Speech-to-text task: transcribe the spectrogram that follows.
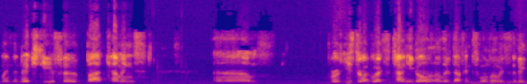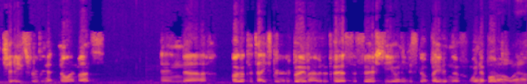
went the next year for Bart Cummings. Um, I used to ride work for Tony Gollan. I lived up in Toowoomba with the big cheese for about nine months. And uh, I got to take Spirit of Boom over to Perth the first year when he just got beat in the Winterbottom. Oh, wow.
